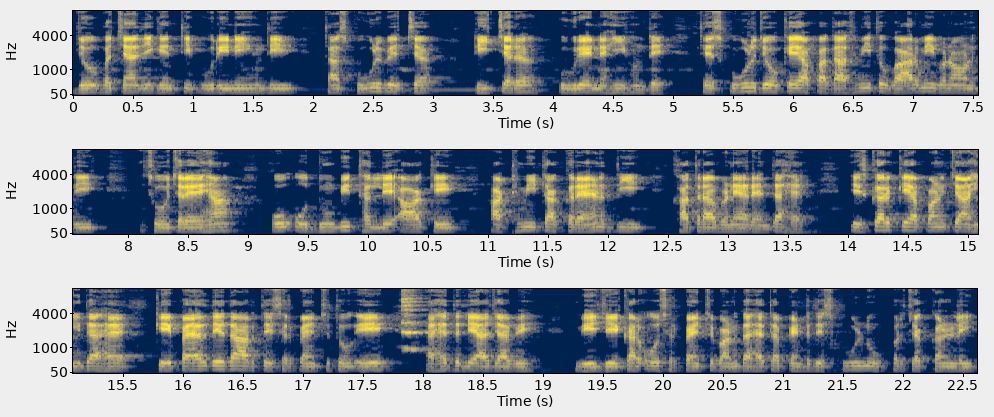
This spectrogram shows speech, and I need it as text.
ਜੋ ਬੱਚਿਆਂ ਦੀ ਗਿਣਤੀ ਪੂਰੀ ਨਹੀਂ ਹੁੰਦੀ, ਤਾਂ ਸਕੂਲ ਵਿੱਚ ਟੀਚਰ ਪੂਰੇ ਨਹੀਂ ਹੁੰਦੇ। ਤੇ ਸਕੂਲ ਜੋ ਕਿ ਆਪਾਂ 10ਵੀਂ ਤੋਂ 12ਵੀਂ ਬਣਾਉਣ ਦੀ ਸੋਚ ਰਹੇ ਹਾਂ, ਉਹ ਉਦੋਂ ਵੀ ਥੱਲੇ ਆ ਕੇ 8ਵੀਂ ਤੱਕ ਰਹਿਣ ਦੀ ਖਤਰਾ ਬਣਿਆ ਰਹਿੰਦਾ ਹੈ। ਇਸ ਕਰਕੇ ਆਪਾਂ ਨੂੰ ਚਾਹੀਦਾ ਹੈ ਕਿ ਪਹਿਲ ਦੇ ਆਧਾਰ ਤੇ ਸਰਪੰਚ ਤੋਂ ਇਹ ਅਹਿਦ ਲਿਆ ਜਾਵੇ ਵੀ ਜੇਕਰ ਉਹ ਸਰਪੰਚ ਬਣਦਾ ਹੈ ਤਾਂ ਪਿੰਡ ਦੇ ਸਕੂਲ ਨੂੰ ਉੱਪਰ ਚੱਕਣ ਲਈ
